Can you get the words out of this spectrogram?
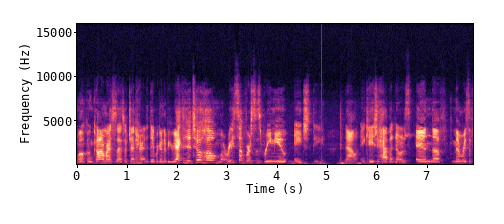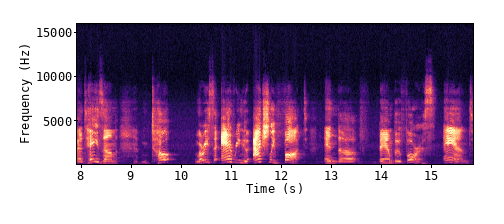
Welcome, comrades. It's Jen here, and today we're going to be reacting to Touhou Marisa vs. Reimu HD. Now, in case you haven't noticed, in the Memories of Phantasm, to Marisa and Reimu actually fought in the bamboo forest, and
